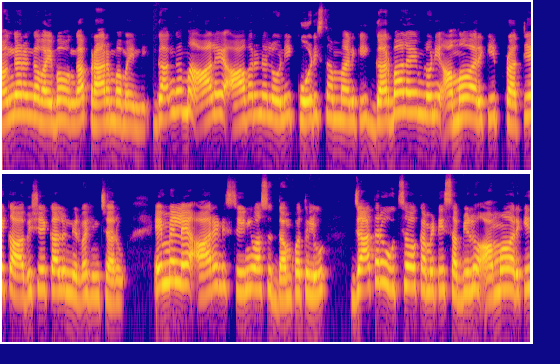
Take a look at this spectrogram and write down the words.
అంగరంగ వైభవంగా ప్రారంభమైంది. గంగమ్మ ఆలయ ఆవరణలోని కోడి స్తంభానికి గర్భాలయంలోని అమ్మవారికి ప్రత్యేక అభిషేకాలు నిర్వహించారు. ఎమ్మెల్యే ఆరణి శ్రీనివాసు దంపతులు జాతర ఉత్సవ కమిటీ సభ్యులు అమ్మవారికి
